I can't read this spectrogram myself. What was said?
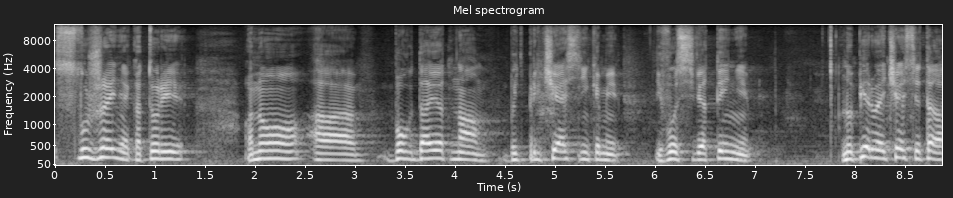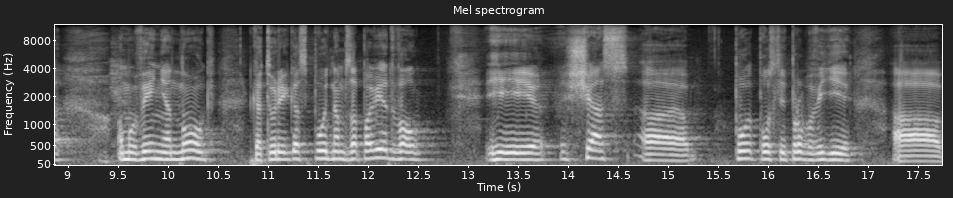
служение, которое оно, э, Бог дает нам быть причастниками Его святыни. Но первая часть – это омывение ног, которые Господь нам заповедовал. И сейчас, э, по, после проповеди, э,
